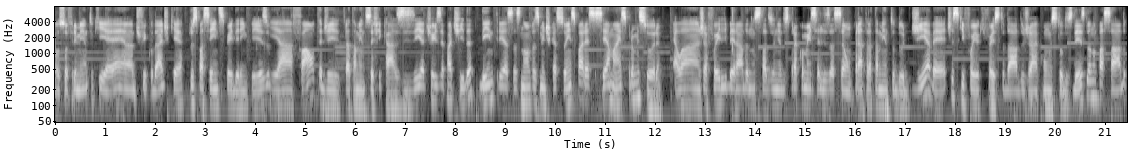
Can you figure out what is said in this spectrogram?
o sofrimento que é, a dificuldade que é para os pacientes perderem peso e a falta de tratamentos eficazes. E a tirzepatida, dentre essas novas medicações, parece ser a mais promissora ela já foi liberada nos Estados Unidos para comercialização para tratamento do diabetes, que foi o que foi estudado já com estudos desde o ano passado.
